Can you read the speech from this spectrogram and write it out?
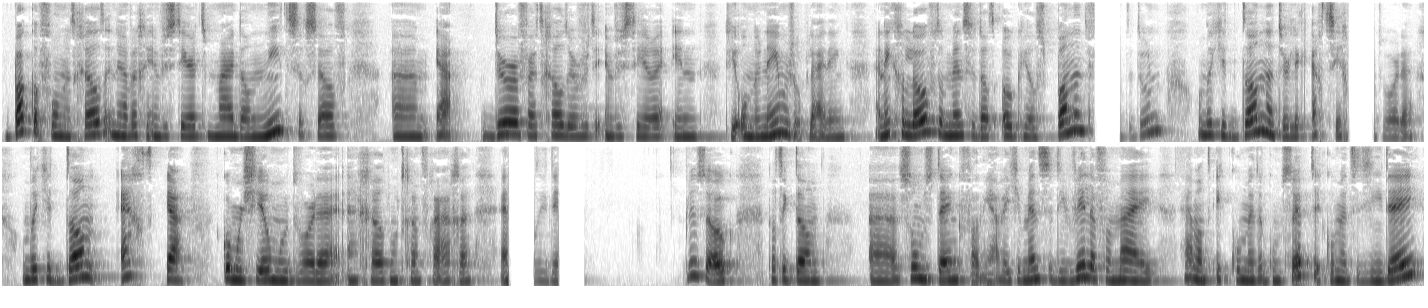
bakken vol met geld in hebben geïnvesteerd, maar dan niet zichzelf um, ja, durven, het geld durven te investeren in die ondernemersopleiding. En ik geloof dat mensen dat ook heel spannend vinden om te doen, omdat je dan natuurlijk echt zichtbaar moet worden. Omdat je dan echt ja, commercieel moet worden en geld moet gaan vragen en al die dingen. Plus ook dat ik dan uh, soms denk van, ja, weet je, mensen die willen van mij, hè, want ik kom met een concept, ik kom met een idee,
